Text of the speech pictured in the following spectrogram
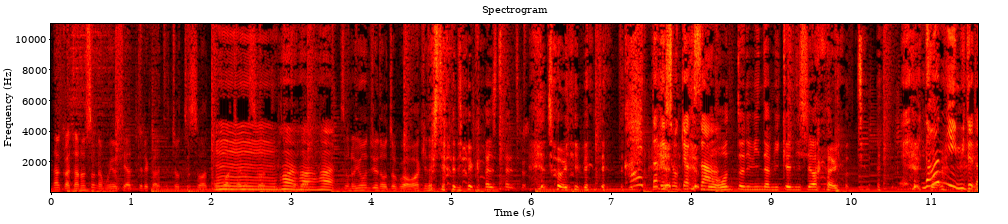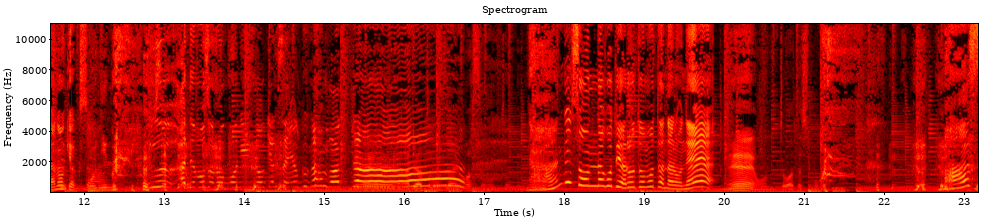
なんか楽しそうな催しやってるからってちょっと座っておばあちゃんが座ってきたら、うんはいはいはい。その40の男が脇の下で出かしたりとかそういうイベント。やって帰ったでしょお客さん。本当にみんな眉間にしわがるよって。え何人見てたのお客さん。5人ぐらいうあでもその5人のお客さんよく頑張った、えーありがとうございます本当に。ねなんでそんなことやろうと思ったんだろうねえ本当私も まさ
